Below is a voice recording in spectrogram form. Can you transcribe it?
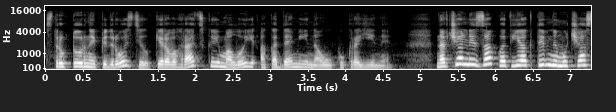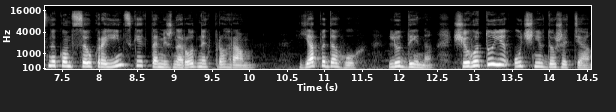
структурний підрозділ Кіровоградської малої академії наук України. Навчальний заклад є активним учасником всеукраїнських та міжнародних програм. Я педагог, людина, що готує учнів до життя.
